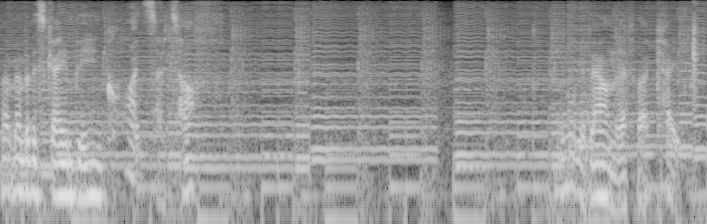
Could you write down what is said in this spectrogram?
don't remember this game being quite so tough. I want to go down there for that cake.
